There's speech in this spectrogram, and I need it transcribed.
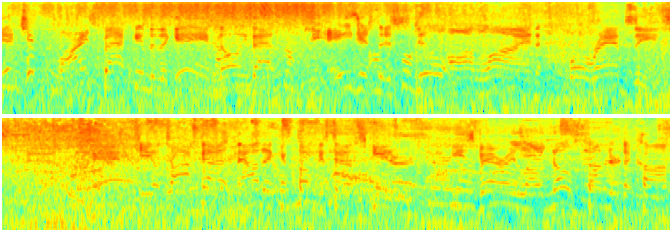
Actually flies back into the game, knowing that the Aegis is still online for Ramzes. And Kiyotaka, now they can focus down Skiter. He's very low, no thunder to come.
